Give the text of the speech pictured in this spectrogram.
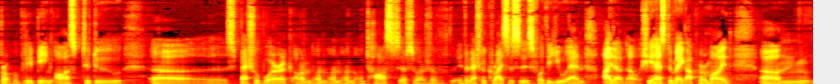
probably being asked to do uh, special work on, on, on, on tasks as sort of international crises for the UN. I don't know. She has to make up her mind. Um,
